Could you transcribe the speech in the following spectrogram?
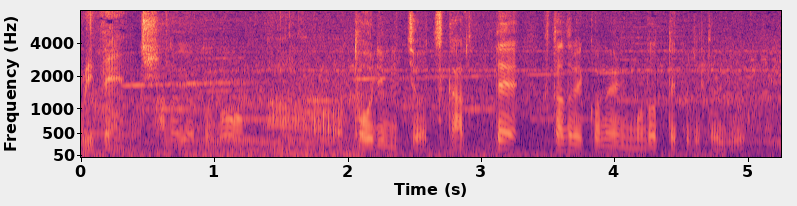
revenge. あの世との通り道を使って再びこの世に戻ってくるという。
